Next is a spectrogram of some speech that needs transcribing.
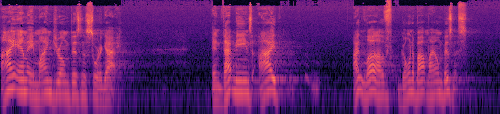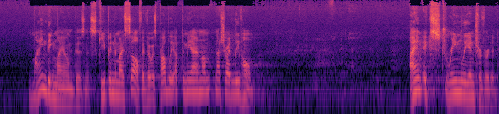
I am a mind your own business sort of guy. And that means I, I love going about my own business, minding my own business, keeping to myself. If it was probably up to me, I'm not sure I'd leave home. I am extremely introverted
